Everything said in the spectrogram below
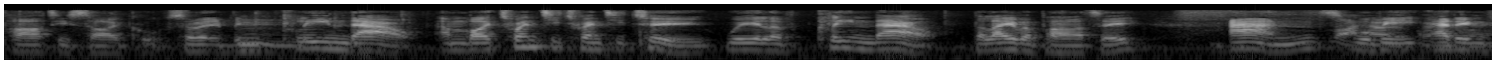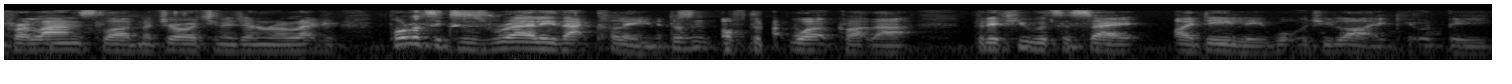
party cycle. So it had been cleaned out. And by 2022, we'll have cleaned out the Labour Party and I we'll be heading for a landslide majority in a general election. Politics is rarely that clean. It doesn't often work like that. But if you were to say, ideally, what would you like? It would be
